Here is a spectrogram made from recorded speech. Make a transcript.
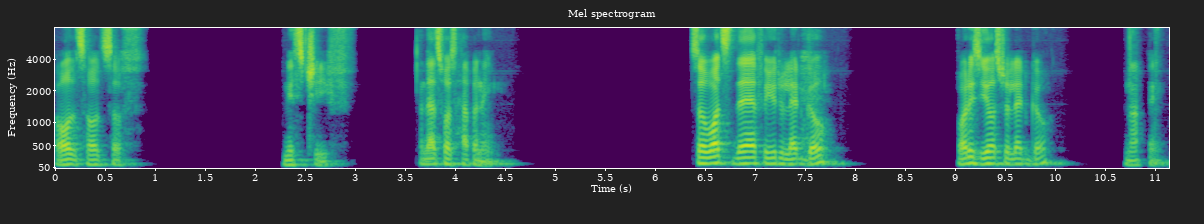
All sorts of mischief. And that's what's happening. So, what's there for you to let go? What is yours to let go? Nothing.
